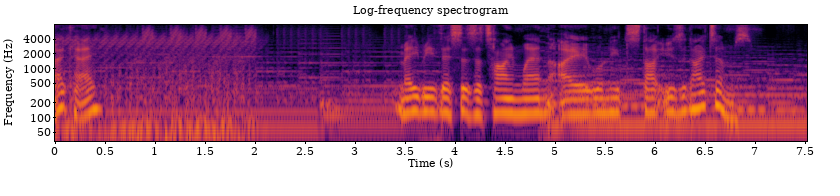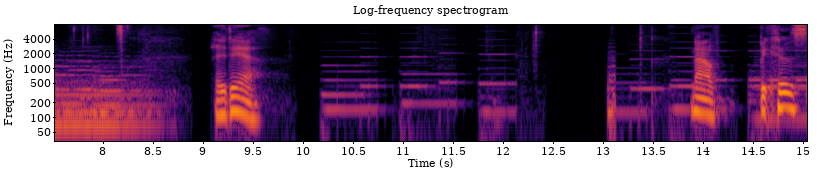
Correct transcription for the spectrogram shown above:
Okay. Maybe this is a time when I will need to start using items. Oh dear. Now, because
